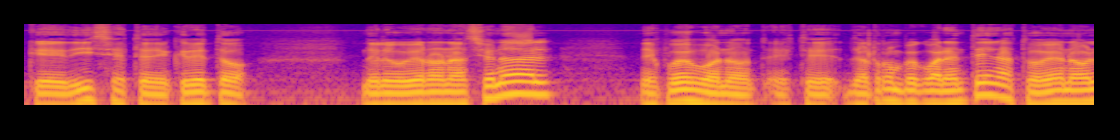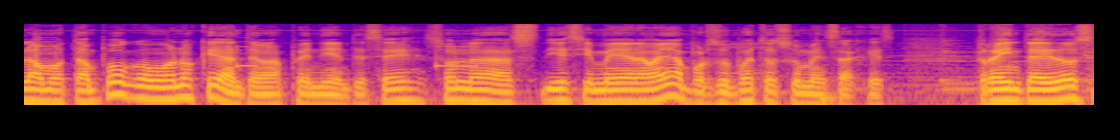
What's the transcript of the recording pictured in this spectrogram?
qué dice este decreto del Gobierno Nacional. Después, bueno, este, del rompe cuarentenas, todavía no hablamos tampoco, nos quedan temas pendientes, ¿eh? Son las diez y media de la mañana, por supuesto, sus mensajes. 32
